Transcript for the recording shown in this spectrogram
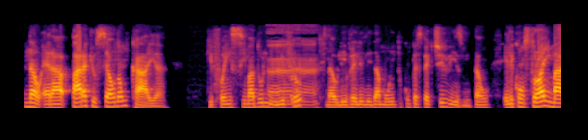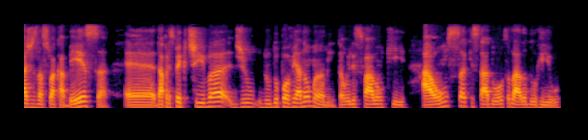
Não, era Para que o Céu Não Caia que foi em cima do livro. Ah. Né, o livro ele lida muito com perspectivismo. Então, ele constrói imagens na sua cabeça é, da perspectiva de, do, do povo Yanomami. Então, eles falam que a onça que está do outro lado do rio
